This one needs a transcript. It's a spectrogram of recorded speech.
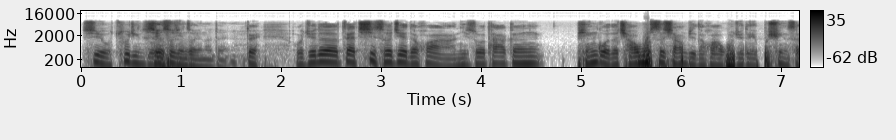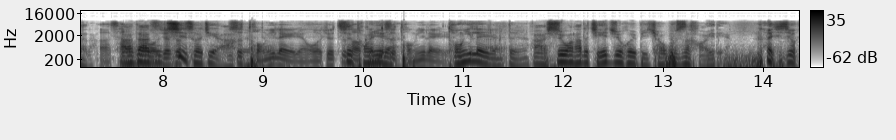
是有促进作是有用。促进作用的，对。对我觉得在汽车界的话，你说它跟苹果的乔布斯相比的话，我觉得也不逊色的啊差不多但是汽车界啊是同一类人，我觉得至是同一类少肯定是同一类人。同一类人，对，啊，希望他的结局会比乔布斯好一点。希望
